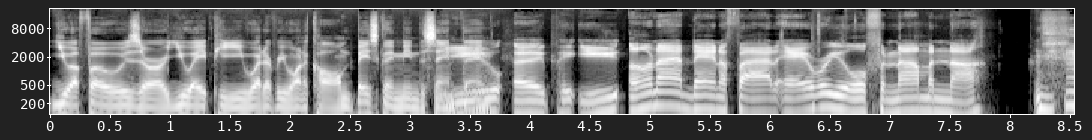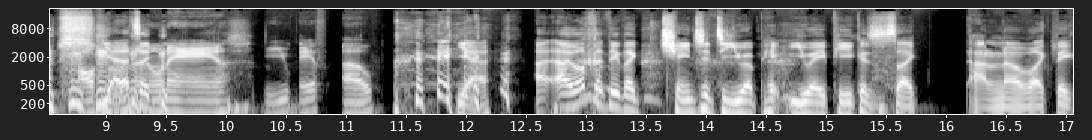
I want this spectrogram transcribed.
UFOs or UAP, whatever you want to call them. Basically, mean the same thing. UAP, unidentified aerial phenomena. also Yeah, that's like- known as UFO. yeah, I, I love that they like changed it to UAP UAP because it's like I don't know, like they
